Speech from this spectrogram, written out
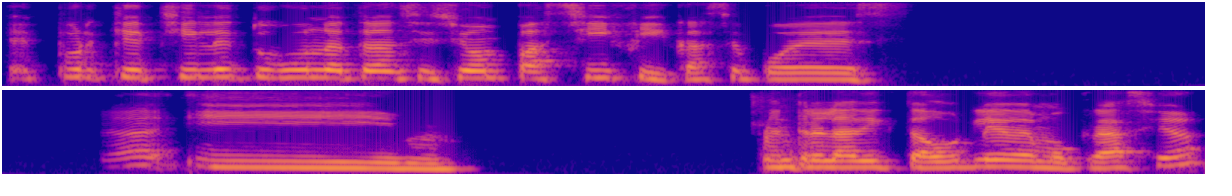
Es porque Chile tuvo una transición pacífica, se puede decir, y entre la dictadura y la democracia,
